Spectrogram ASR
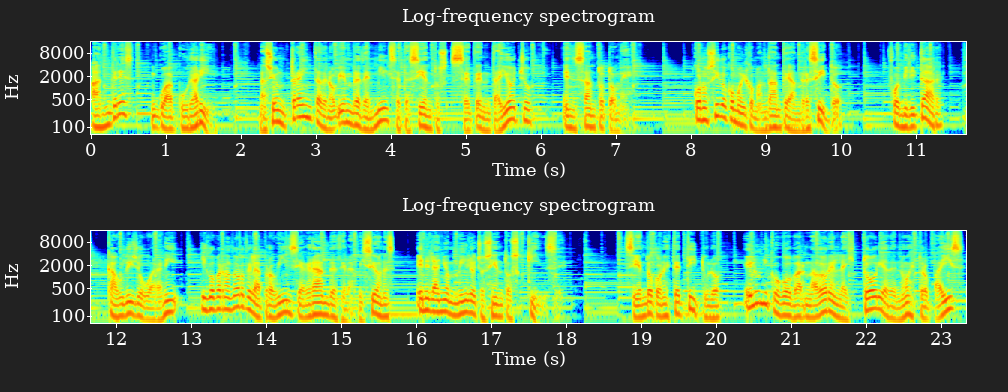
Andrés Guacurarí nació el 30 de noviembre de 1778 en Santo Tomé. Conocido como el comandante Andresito, fue militar, caudillo guaraní y gobernador de la provincia Grandes de las Misiones en el año 1815, siendo con este título el único gobernador en la historia de nuestro país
